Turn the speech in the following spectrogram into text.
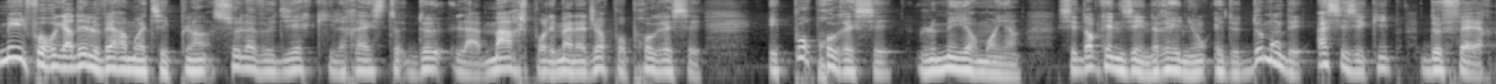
mais il faut regarder le verre à moitié plein. Cela veut dire qu'il reste de la marge pour les managers pour progresser. Et pour progresser, le meilleur moyen, c'est d'organiser une réunion et de demander à ces équipes de faire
